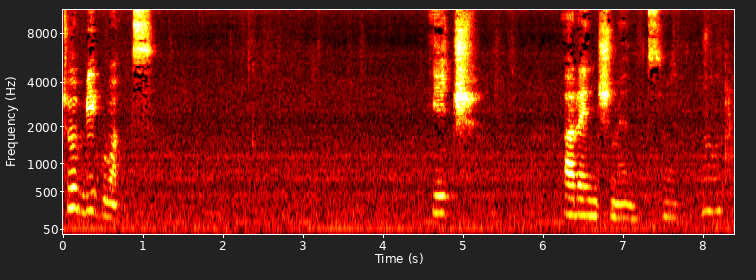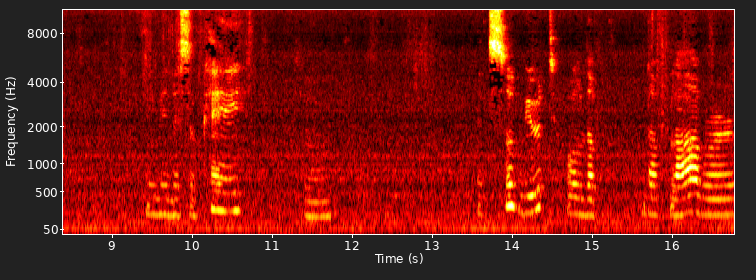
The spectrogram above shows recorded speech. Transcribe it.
Two big ones. Each arrangement so hmm. Maybe that's okay so it's so beautiful the the flower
